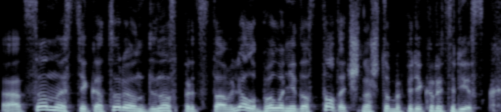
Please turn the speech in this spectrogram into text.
А ценности, которые он для нас представлял, было недостаточно, чтобы перекрыть риск.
